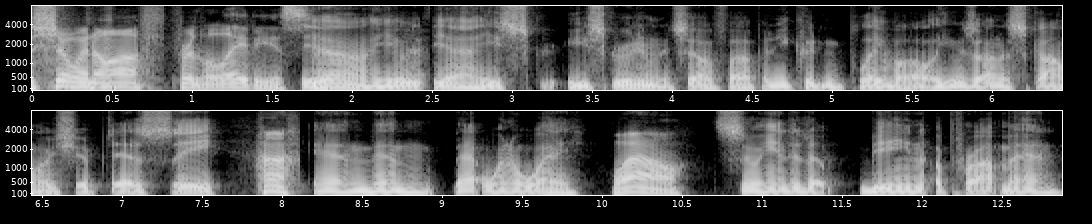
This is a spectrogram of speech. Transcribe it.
showing off for the ladies Yeah, he yeah, he he screwed himself up and he couldn't play ball. He was on a scholarship to SC, huh and then that went away. wow So he ended up being a prop man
